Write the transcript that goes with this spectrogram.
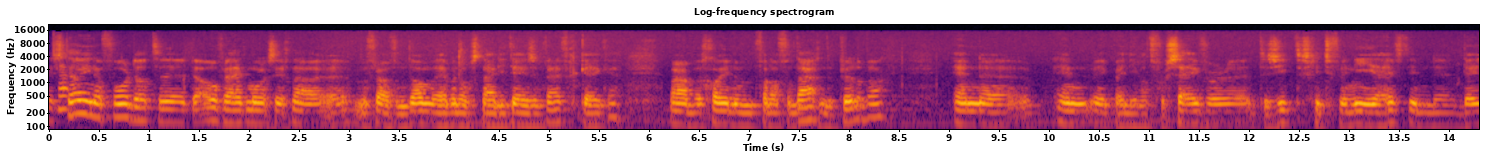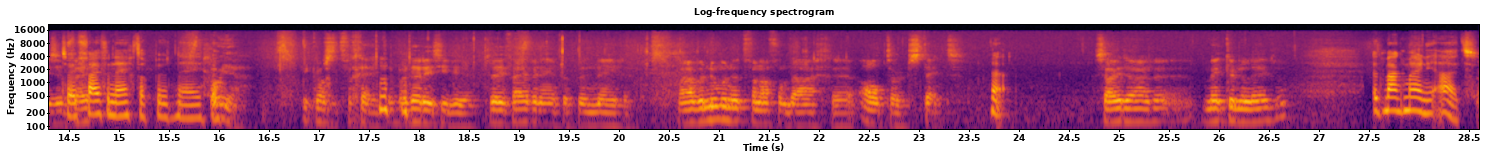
Stel je nou voor dat eh, de overheid morgen zegt, nou eh, mevrouw Van Dam, we hebben nog eens naar die DSM-5 gekeken, maar we gooien hem vanaf vandaag in de prullenbak. En, eh, en ik weet niet wat voor cijfer eh, de ziekte schizofrenie heeft in de DSM-5. 295.9. Oh ja, ik was het vergeten, maar daar is hij weer. 295.9. Maar we noemen het vanaf vandaag eh, altered state. Ja. Zou je daar eh, mee kunnen leven? Het maakt mij niet uit.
